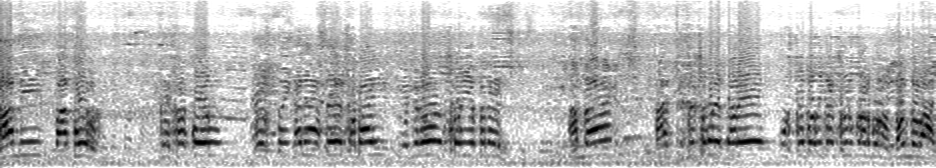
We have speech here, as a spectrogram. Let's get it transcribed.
বালি পাথর, যে সকল বস্তু এখানে আছে, সবাই এগুলো সরিয়ে ফেলেন। আমরা আর কিছু সময় পরে প্রস্তুত অভিযান শুরু করব। ধন্যবাদ।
